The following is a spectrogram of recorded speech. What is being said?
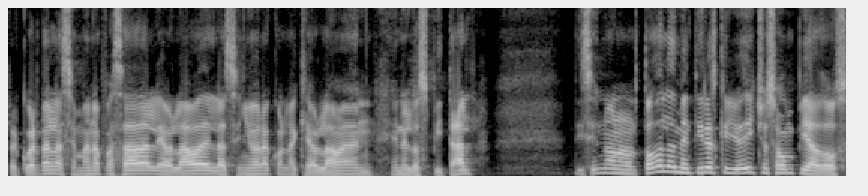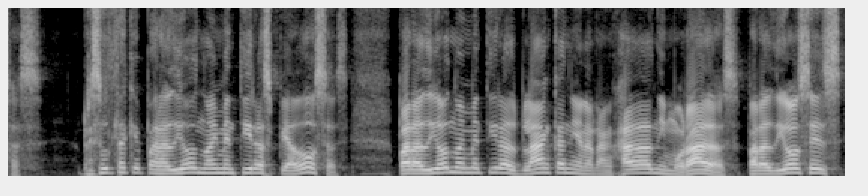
Recuerdan la semana pasada le hablaba de la señora con la que hablaba en, el hospital. Dice, no, no, todas las mentiras que yo he dicho son piadosas. Resulta que para Dios no hay mentiras piadosas. Para Dios no hay mentiras blancas, ni anaranjadas, ni moradas. Para Dios es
